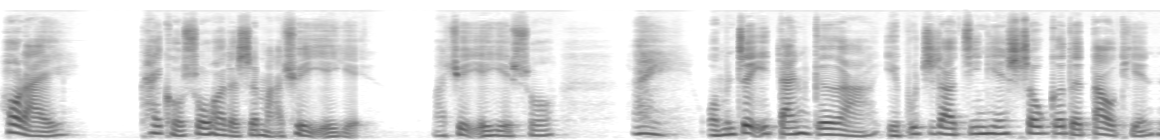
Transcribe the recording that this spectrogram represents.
后来开口说话的是麻雀爷爷。麻雀爷爷说：“哎。”我们这一单割啊，也不知道今天收割的稻田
